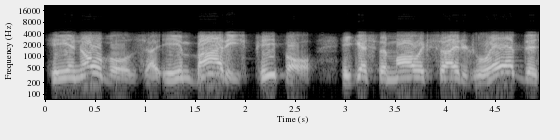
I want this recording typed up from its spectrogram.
He ennobles. Uh, he embodies people. He gets them all excited who have this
